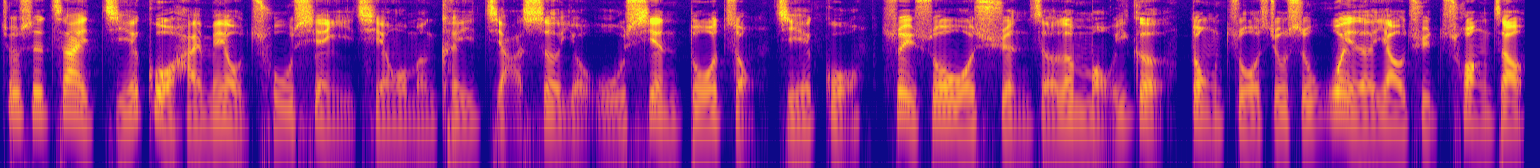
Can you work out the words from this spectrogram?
就是在结果还没有出现以前，我们可以假设有无限多种结果。所以说我选择了某一个动作，就是为了要去创造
